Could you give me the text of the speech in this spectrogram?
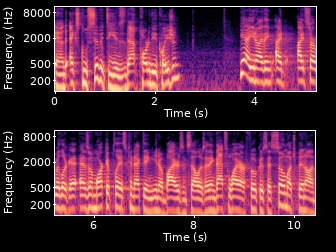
and exclusivity. Is that part of the equation? Yeah, you know, I think I'd, I'd start with look, as a marketplace connecting, you know, buyers and sellers, I think that's why our focus has so much been on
